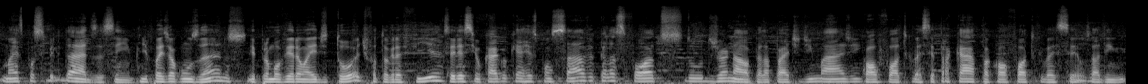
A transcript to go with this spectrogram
mais possibilidades, assim. Depois de alguns anos, me promoveram a editor de fotografia. Seria, assim, o cargo que é responsável pelas fotos do, do jornal, pela parte de imagem, qual foto que vai ser para capa, qual foto que vai ser usada em,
